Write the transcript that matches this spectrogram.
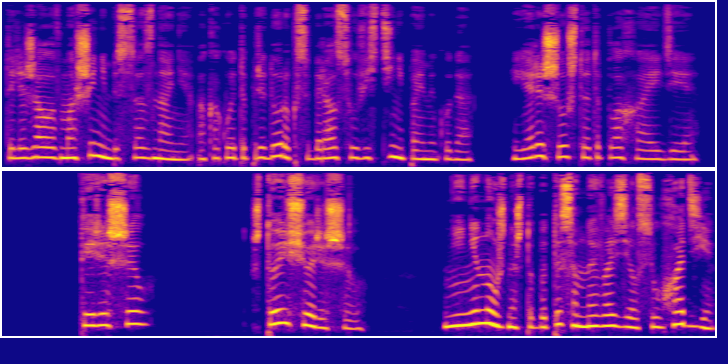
Ты лежала в машине без сознания, а какой-то придурок собирался увезти не пойми куда, и я решил, что это плохая идея». «Ты решил?» «Что еще решил?» «Мне не нужно, чтобы ты со мной возился. Уходи!»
